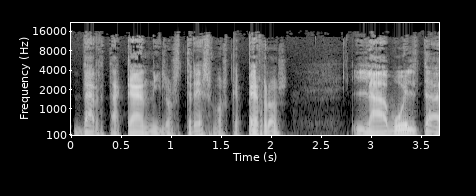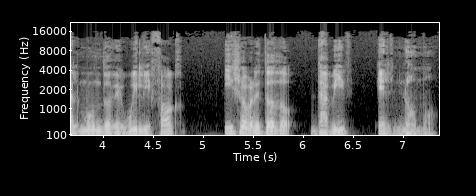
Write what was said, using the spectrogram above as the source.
D'Artagnan y los tres mosqueperros, La vuelta al mundo de Willy Fogg y sobre todo David el Gnomo.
